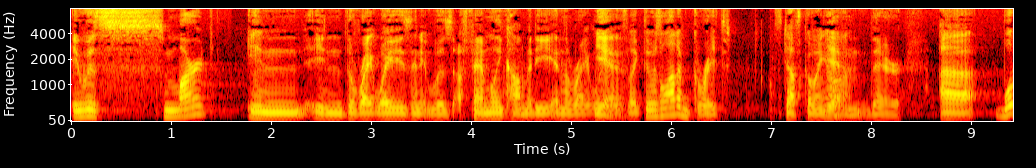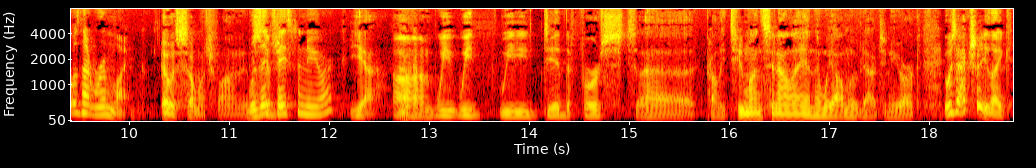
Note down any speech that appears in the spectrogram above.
it was smart in in the right ways, and it was a family comedy in the right ways. Yeah. Like there was a lot of great stuff going Yeah. on there. Uh, what was that room like? It was so much fun. It Was such- it based in New York? Yeah, um, we we we did the first uh, probably two months in LA, and then we all moved out to New York. It was actually like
